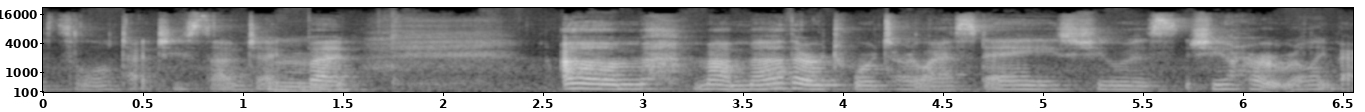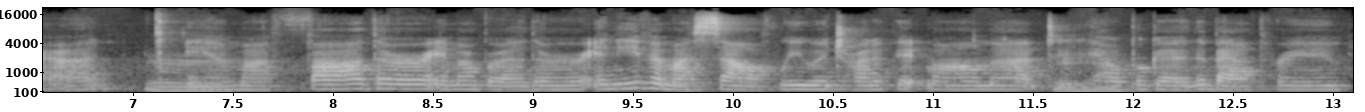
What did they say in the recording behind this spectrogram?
it's a little touchy subject, but um, my mother, towards her last days, she was she hurt really bad, and my father and my brother and even myself, we would try to pick mom up to help her go to the bathroom,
